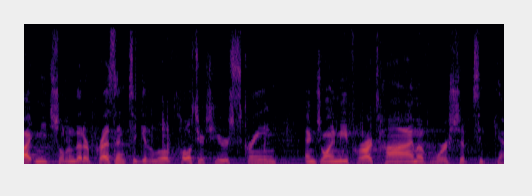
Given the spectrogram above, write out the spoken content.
Invite me, children that are present, to get a little closer to your screen and join me for our time of worship together.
